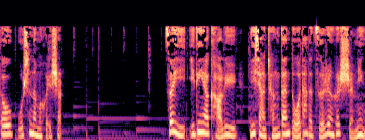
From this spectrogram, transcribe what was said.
都不是那么回事儿，所以一定要考虑你想承担多大的责任和使命，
